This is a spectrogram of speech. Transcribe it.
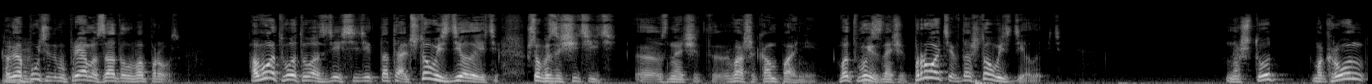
когда угу. Путин ему прямо задал вопрос. А вот-вот у вас здесь сидит Тоталь. Что вы сделаете, чтобы защитить, э, значит, ваши компании? Вот вы, значит, против, да что вы сделаете? На что Макрон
